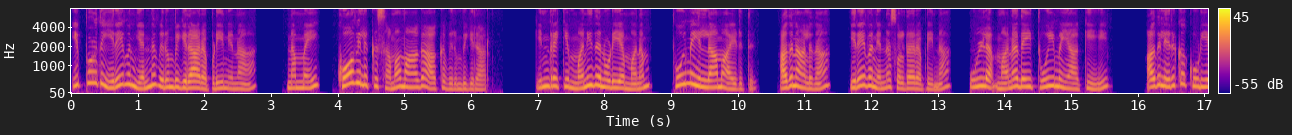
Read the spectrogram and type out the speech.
இப்பொழுது இறைவன் என்ன விரும்புகிறார் அப்படின்னா நம்மை கோவிலுக்கு சமமாக ஆக்க விரும்புகிறார். இன்றைக்கு மனிதனுடைய மனம் தூய்மை இல்லாம ஆயிடுத்து அதனால தான் இறைவன் என்ன சொல்றார் அப்படின்னா உள்ள மனதை தூய்மையாக்கி அதில் இருக்கக்கூடிய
